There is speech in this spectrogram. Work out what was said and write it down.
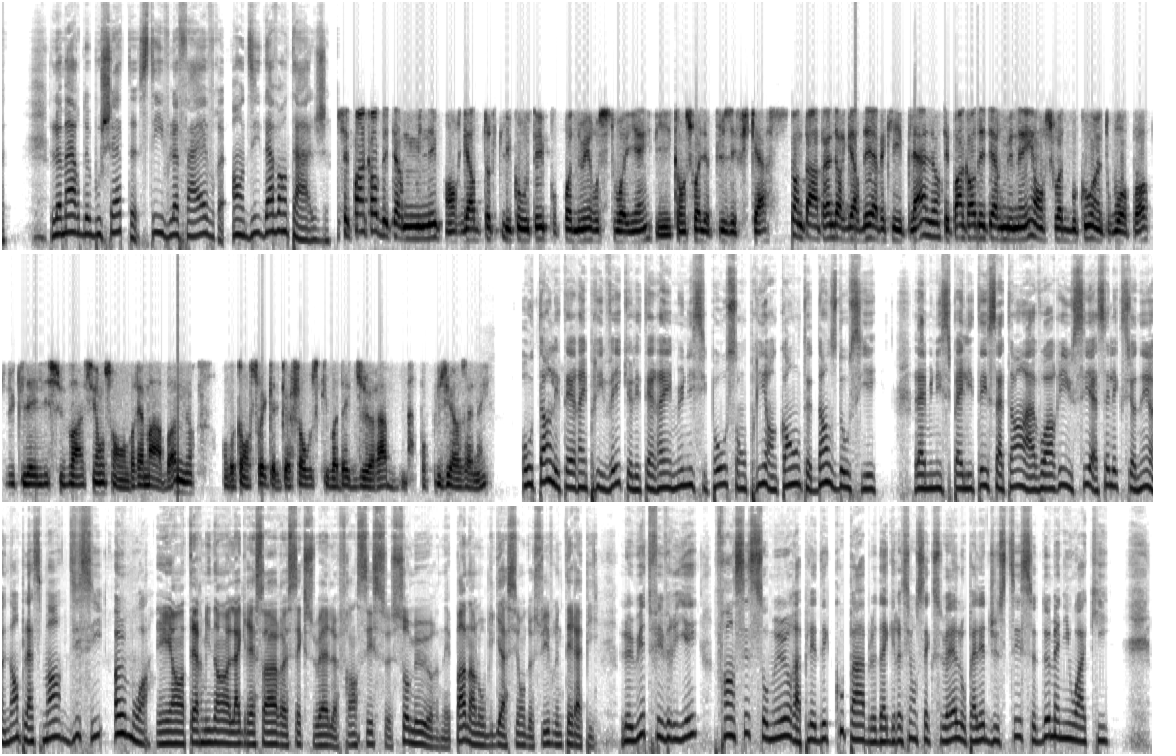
Le maire de Bouchette, Steve Lefebvre, en dit davantage. C'est pas encore déterminé. On regarde tous les côtés pour pas nuire aux citoyens puis qu'on soit le plus efficace. On est en train de regarder avec les plans. C'est pas encore déterminé. On souhaite beaucoup un trois portes vu que les, subventions sont vraiment bonnes. On va construire quelque chose qui va être durable pour plusieurs années. Autant les terrains privés que les terrains municipaux sont pris en compte dans ce dossier. La municipalité s'attend à avoir réussi à sélectionner un emplacement d'ici un mois. Et en terminant, l'agresseur sexuel Francis Saumur n'est pas dans l'obligation de suivre une thérapie. Le 8 février, Francis Saumur a plaidé coupable d'agression sexuelle au palais de justice de Maniwaki.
